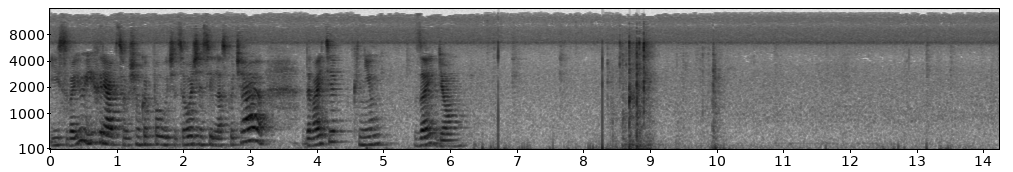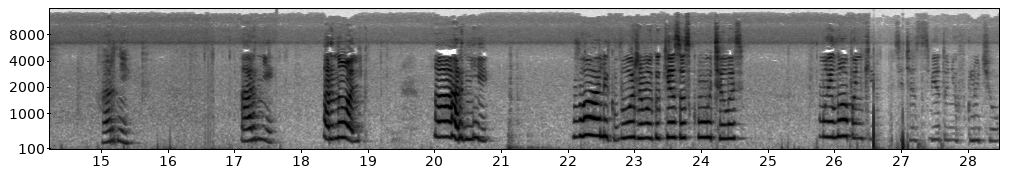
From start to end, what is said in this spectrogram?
и свою, и их реакцию, в общем, как получится. Очень сильно скучаю. Давайте к ним зайдем. Арни? Арни? Арнольд? Арни? Валик, боже мой, как я соскучилась. Мои лапоньки. Сейчас свет у них включу.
